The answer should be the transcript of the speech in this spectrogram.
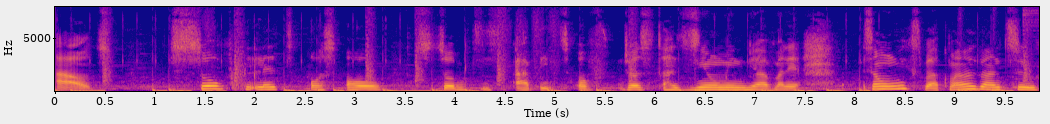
out. So let us all stop this habit of just assuming we have malaria. Some weeks back my husband too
